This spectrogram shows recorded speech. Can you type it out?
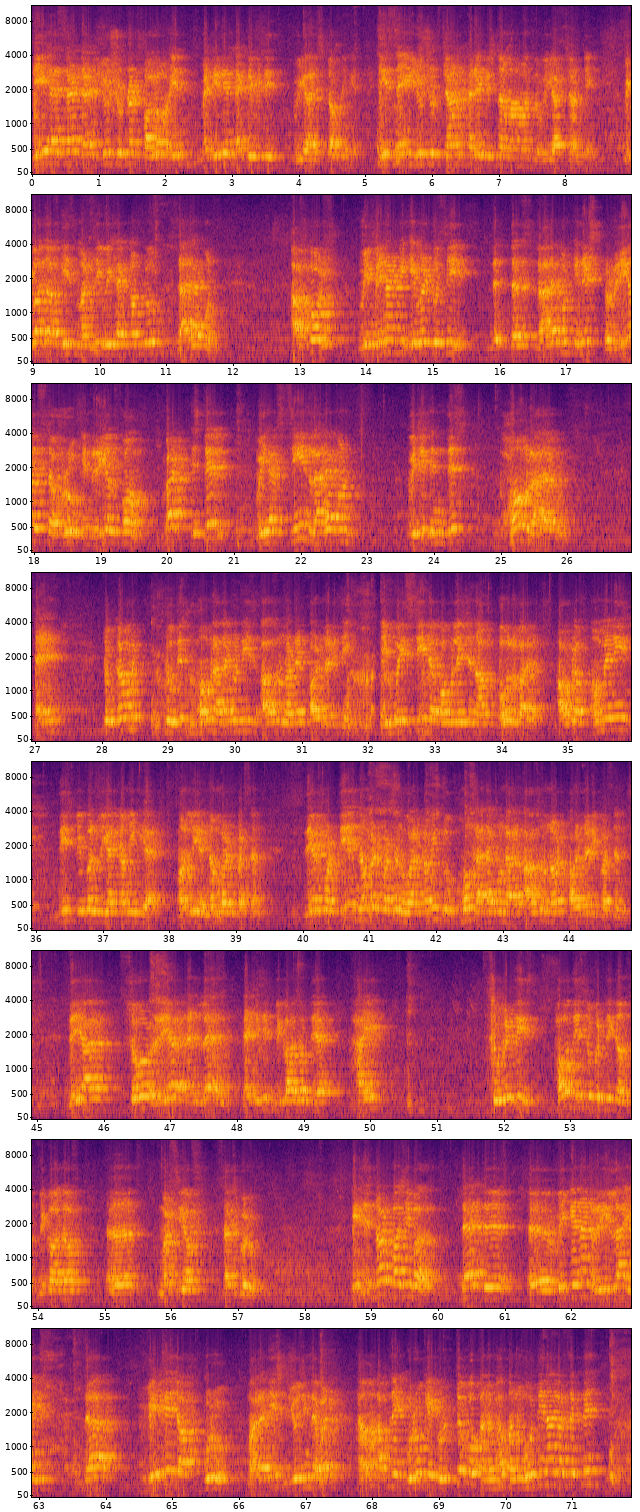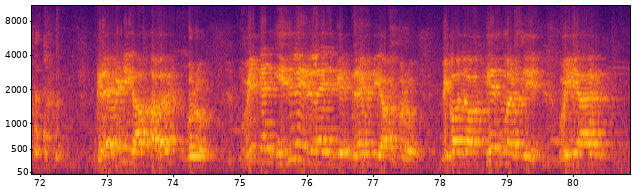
He has said that you should not follow in material activities. We are stopping it. He is saying you should chant Hare Krishna Mahamantra. We are chanting. Because of His mercy, we have come to Radha Kund. Of course, we may not be able to see the, Radha Kund in its real subroop, in real form. But still, we have seen Radha which is in this home Radha. And to come to this home Radhakund is also not an ordinary thing. If we see the population of whole world, out of how many these people we are coming here, only a numbered person. Therefore, these numbered person who are coming to home Radhakund are also not ordinary persons. They are so rare and less, and it is because of their high Sukriti. How this Sukriti comes? Because of uh, mercy of such Guru. It is not possible that uh, uh, we cannot realize the weightage of Guru. Maharaj is using the word हम अपने गुरु के गुरुत्व को अनुभव अनुभूति ना कर सकते gravity of our guru we can easily realise gravity of guru because of his mercy we are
